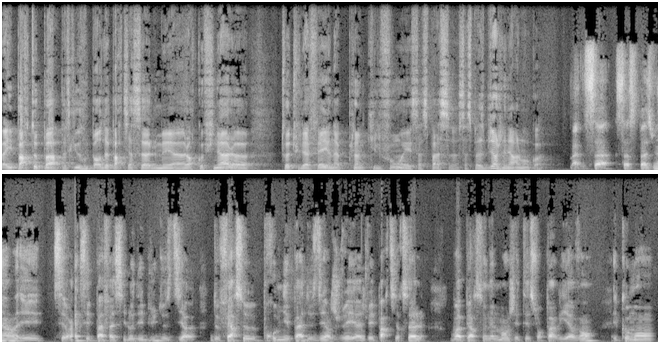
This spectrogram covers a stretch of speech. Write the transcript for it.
bah, ils partent pas parce qu'ils ont peur de partir seuls. Mais euh, alors qu'au final, euh, toi tu l'as fait, il y en a plein qui le font et ça se passe, ça se passe bien généralement quoi. Bah, ça, ça se passe bien et c'est vrai que c'est pas facile au début de se dire, de faire ce premier pas, de se dire je vais, je vais partir seul. Moi personnellement, j'étais sur Paris avant et comment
